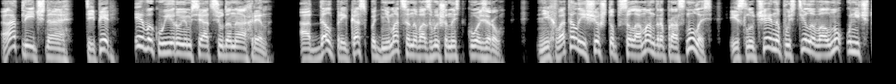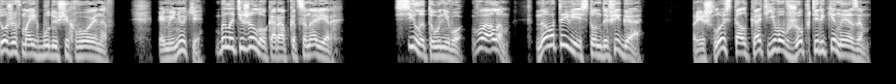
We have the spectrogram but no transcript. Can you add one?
Отлично. Теперь эвакуируемся отсюда нахрен. Отдал приказ подниматься на возвышенность к озеру. Не хватало еще, чтоб Саламандра проснулась и случайно пустила волну, уничтожив моих будущих воинов. Каменюке было тяжело карабкаться наверх. Сила-то у него валом, но вот и весь он дофига. Пришлось толкать его в жопу телекинезом.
